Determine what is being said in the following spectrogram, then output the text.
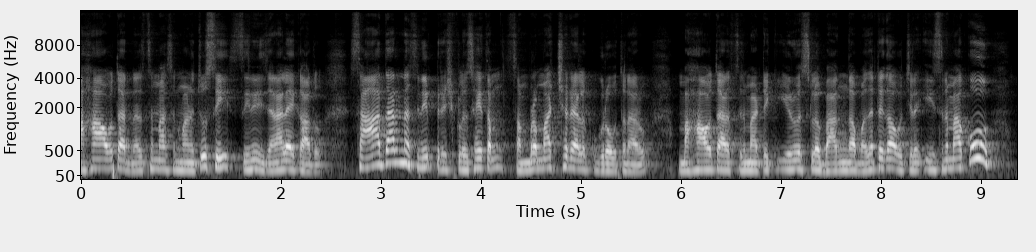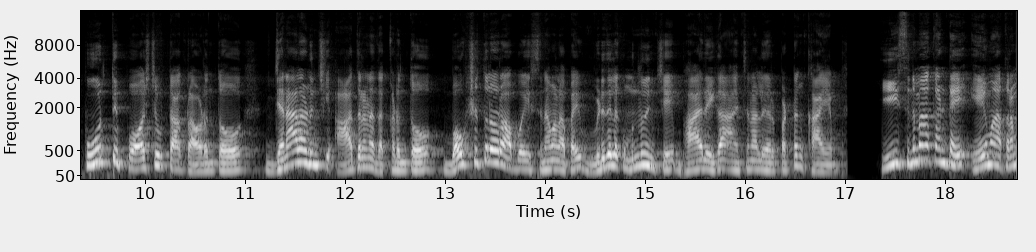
మహా అవతార్ నరసింహ సినిమాను చూసి సినీ జనాలే కాదు సాధారణ సినీ ప్రేక్షకులు సైతం సంభ్రమాశ్చర్యాలకు గురవుతున్నారు. మహా అవతార్ సినిమాటిక్ యూనివర్స్లో భాగంగా మొదటగా వచ్చిన ఈ సినిమాకు పూర్తి పాజిటివ్ టాక్ రావడంతో జనాల నుంచి ఆదరణ దక్కడంతో భవిష్యత్తులో రాబోయే సినిమాలపై విడుదలకు ముందు నుంచే భారీగా అంచనాలు ఏర్పడటం ఖాయం. ఈ సినిమా కంటే ఏమాత్రం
